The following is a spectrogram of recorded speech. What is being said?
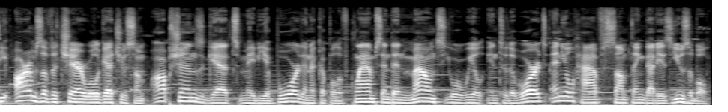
The arms of the chair will get you some options, get maybe a board and a couple of clamps and then mount your wheel into the board and you'll have something that is usable.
